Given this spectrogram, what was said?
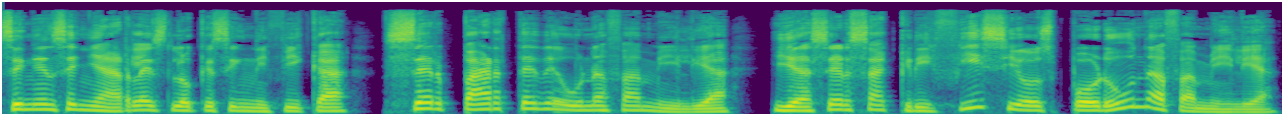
sin enseñarles lo que significa ser parte de una familia y hacer sacrificios por una familia.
